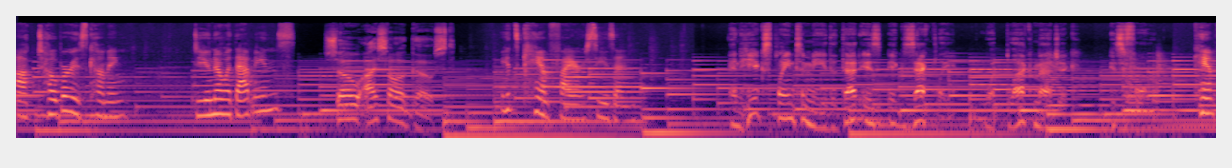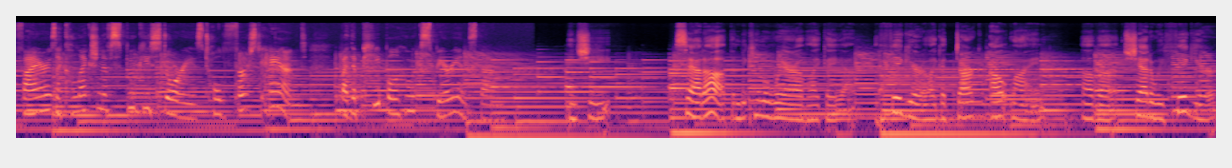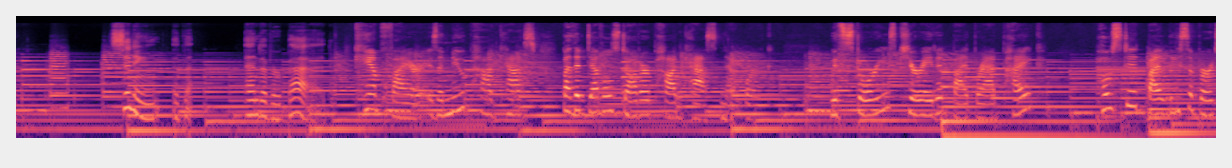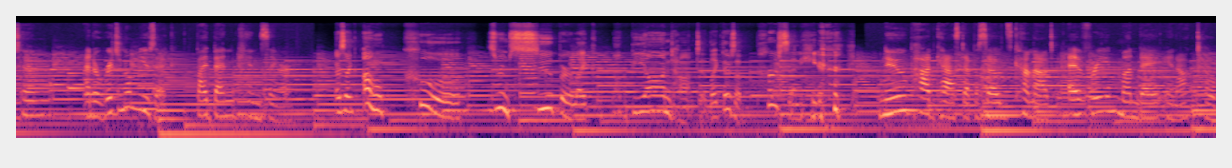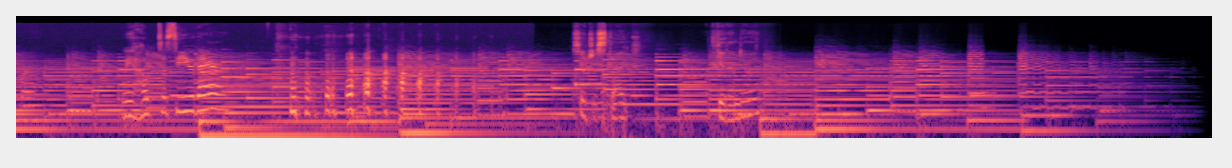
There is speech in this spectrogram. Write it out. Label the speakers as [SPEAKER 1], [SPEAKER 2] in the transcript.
[SPEAKER 1] October is coming. Do you know what that means?
[SPEAKER 2] So I saw a ghost.
[SPEAKER 1] It's campfire season.
[SPEAKER 3] And he explained to me that that is exactly what black magic is for.
[SPEAKER 1] Campfire is a collection of spooky stories told firsthand by the people who experience them.
[SPEAKER 4] And she sat up and became aware of like a, uh, a figure, like a dark outline of a shadowy figure sitting at the end of her bed.
[SPEAKER 1] Campfire is a new podcast by the Devil's Daughter Podcast Network, with stories curated by Brad Pike, hosted by Lisa Burton, and original music by Ben Kinsinger.
[SPEAKER 5] I was like, oh, cool. This room's super, like, beyond haunted. Like, there's a person here.
[SPEAKER 1] New podcast episodes come out every Monday in October. We hope to see you there.
[SPEAKER 5] so just, like, get into it.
